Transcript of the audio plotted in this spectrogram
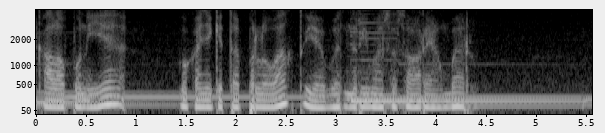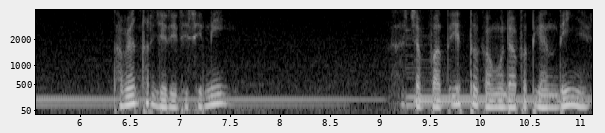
Kalaupun iya, bukannya kita perlu waktu ya buat nerima seseorang yang baru. Tapi yang terjadi di sini, secepat itu kamu dapat gantinya.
